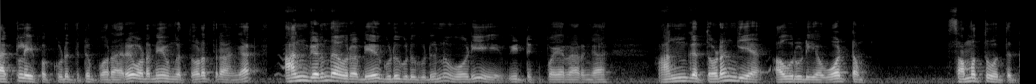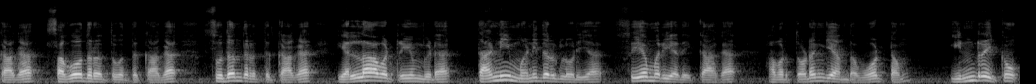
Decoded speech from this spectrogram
தக்லைஃபை கொடுத்துட்டு போகிறாரு உடனே இவங்க துரத்துறாங்க. அங்கேருந்து அவர் அப்படியே குடு குடு குடுன்னு ஓடி வீட்டுக்கு போயிடுறாருங்க. அங்கே தொடங்கிய அவருடைய ஓட்டம் சமத்துவத்துக்காக சகோதரத்துவத்துக்காக சுதந்திரத்துக்காக எல்லாவற்றையும் விட தனி மனிதர்களுடைய சுயமரியாதைக்காக அவர் தொடங்கிய அந்த ஓட்டம் இன்றைக்கும்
